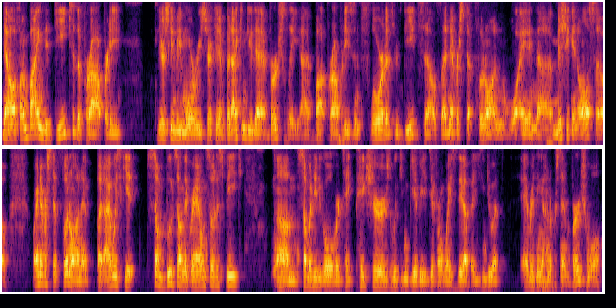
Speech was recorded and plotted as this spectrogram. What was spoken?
Now if i'm buying the deed to the property there's going to be more research in it, but I can do that virtually. I've bought properties in Florida through deed sales that I never stepped foot on in uh, Michigan also, where I never stepped foot on it, but I always get some boots on the ground, so to speak. Um, somebody to go over, take pictures. We can give you different ways to do it, but you can do everything 100% virtual.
